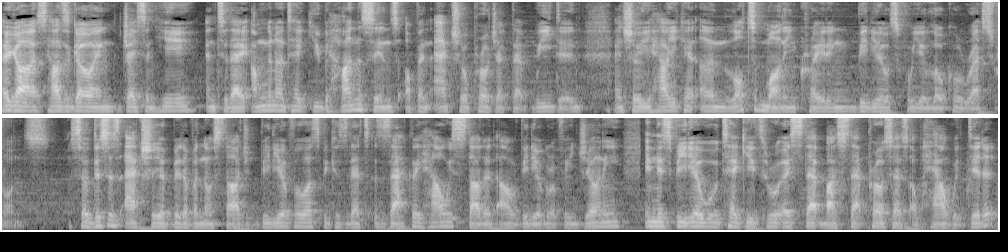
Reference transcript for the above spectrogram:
Hey guys, how's it going? Jason here, and today I'm gonna take you behind the scenes of an actual project that we did and show you how you can earn lots of money creating videos for your local restaurants. So this is actually a bit of a nostalgic video for us because that's exactly how we started our videography journey. In this video, we'll take you through a step-by-step -step process of how we did it.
